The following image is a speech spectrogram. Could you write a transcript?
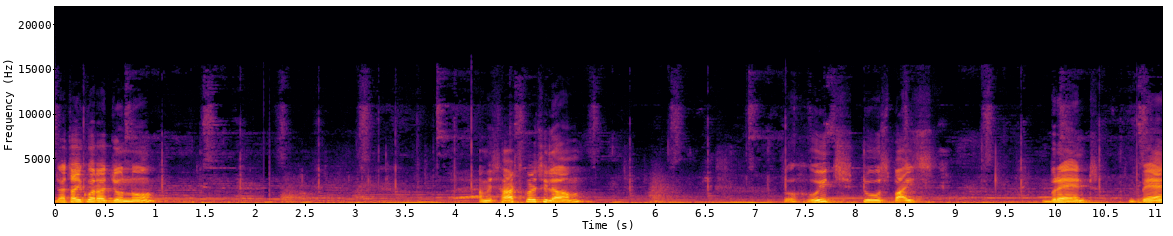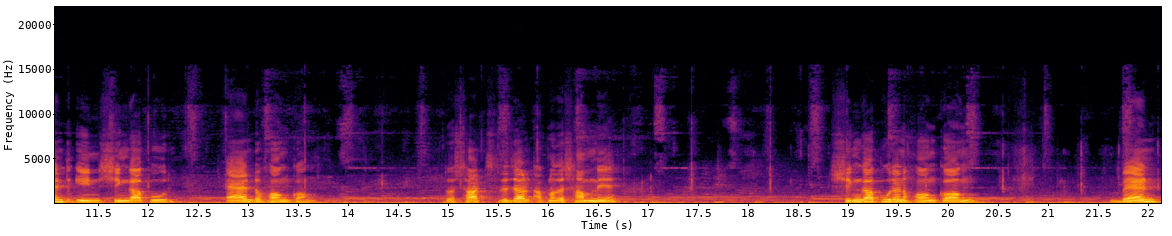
যাচাই করার জন্য আমি সার্চ করেছিলাম which to spice brand band in Singapore and Hong Kong তো সার্চ রেজাল্ট আপনাদের সামনে Singapore and Hong Kong band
